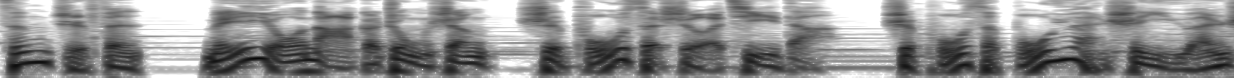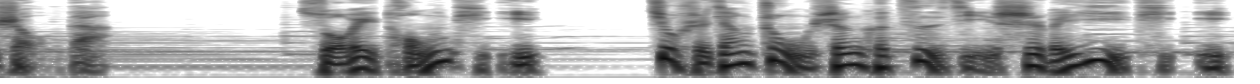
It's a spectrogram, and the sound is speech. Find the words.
憎之分，没有哪个众生是菩萨舍弃的，是菩萨不愿施以援手的。所谓同体，就是将众生和自己视为一体，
